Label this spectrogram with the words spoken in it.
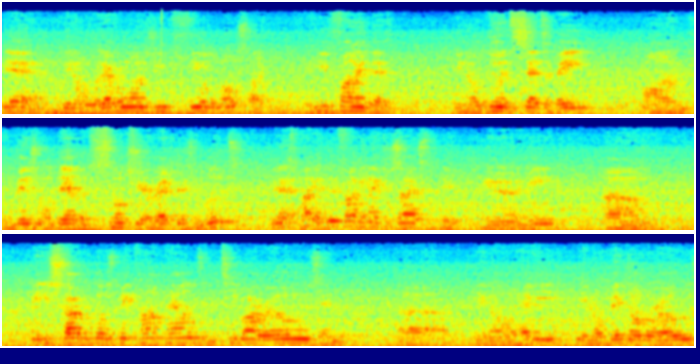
Yeah, you know, whatever ones you feel the most like. If you find that, you know, doing sets of eight on conventional deadlifts smokes your erectors and glutes, then that's probably a good fucking exercise to do. You know what I mean? Um, and you start with those big compounds and T-bar rows and, uh, you know, heavy, you know, bent over rows,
